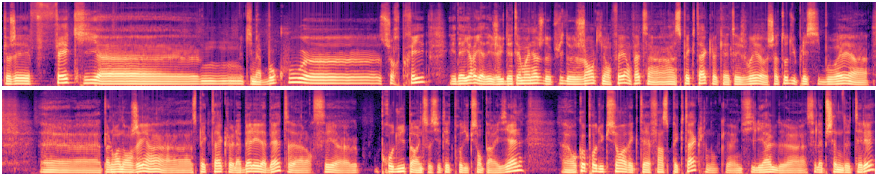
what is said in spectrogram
que j'ai fait qui, qui m'a beaucoup surpris. Et d'ailleurs, j'ai eu des témoignages depuis de gens qui l'ont fait. En fait, c'est un, spectacle qui a été joué au château du Plessis-Bourré euh, pas loin d'Angers, hein, un spectacle La Belle et la Bête. Alors c'est euh, produit par une société de production parisienne, euh, en coproduction avec TF1 Spectacle, donc une filiale de la célèbre chaîne de télé.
